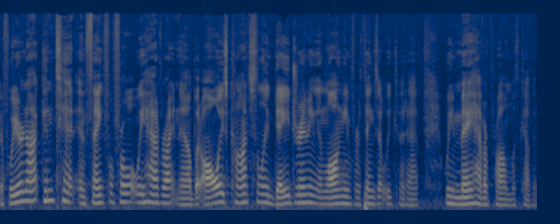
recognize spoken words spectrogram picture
If we are not content and thankful for what we have right now, but always constantly daydreaming and longing for things that we could have, we may have a problem with coveting.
